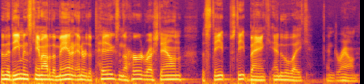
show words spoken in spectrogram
Then the demons came out of the man and entered the pigs, and the herd rushed down the steep, steep bank into the lake and drowned.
